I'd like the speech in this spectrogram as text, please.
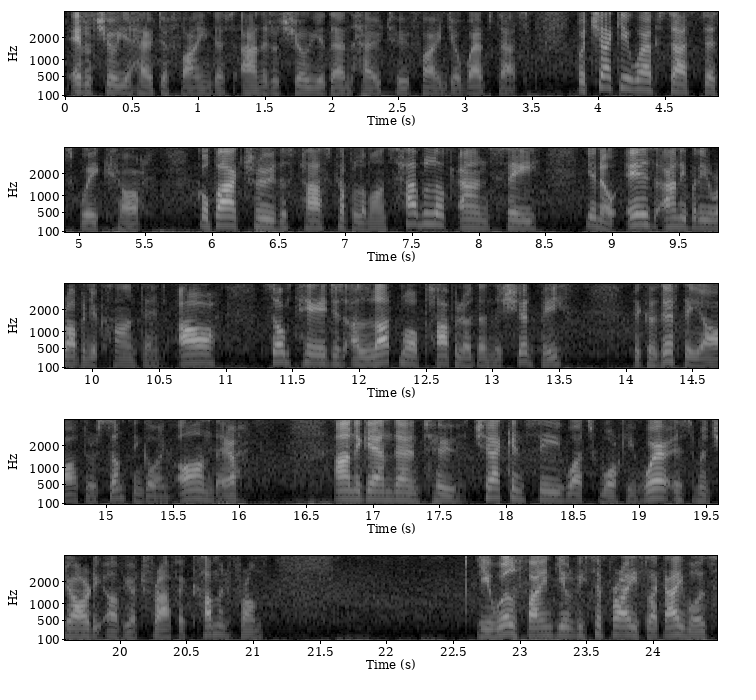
it'll show you how to find it, and it'll show you then how to find your web stats. But check your web stats this week, or go back through this past couple of months, have a look and see, you know, is anybody robbing your content? Are some pages a lot more popular than they should be? Because if they are, there's something going on there and again then to check and see what's working. Where is the majority of your traffic coming from? You will find you'll be surprised like I was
